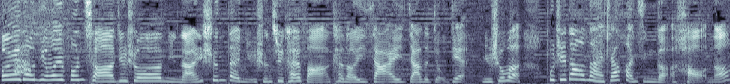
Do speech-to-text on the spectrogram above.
我一动听微风桥啊，就说女男生带女生去开房，看到一家挨一家的酒店，女生问不知道哪家环境的好呢？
